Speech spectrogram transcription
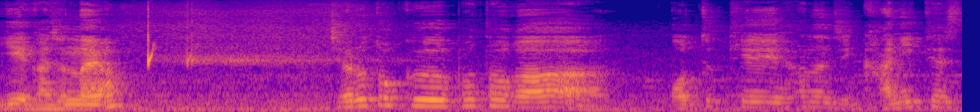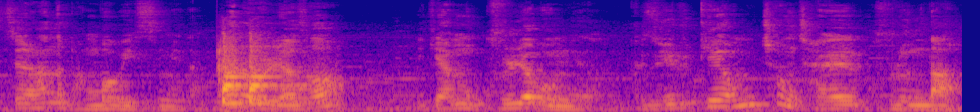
이해 가셨나요? 제로 토크 퍼터가 어떻게 하는지 간이 테스트를 하는 방법이 있습니다. 팔을 올려서 이렇게 한번 굴려봅니다. 그래서 이렇게 엄청 잘 굴른다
